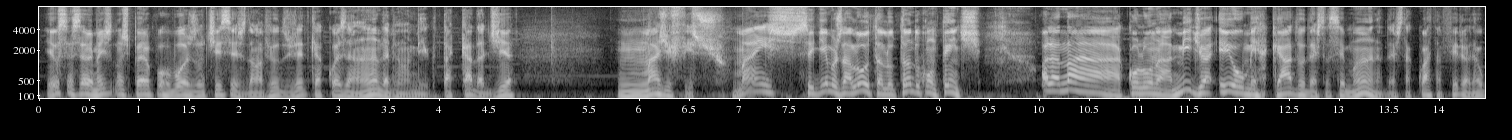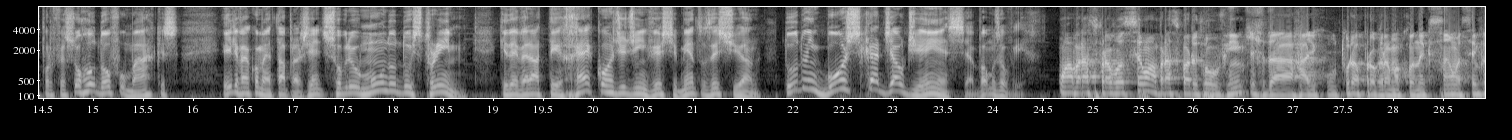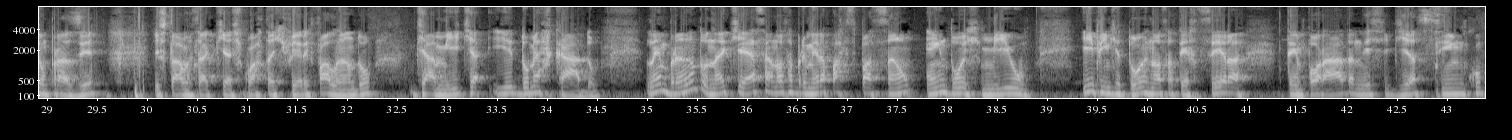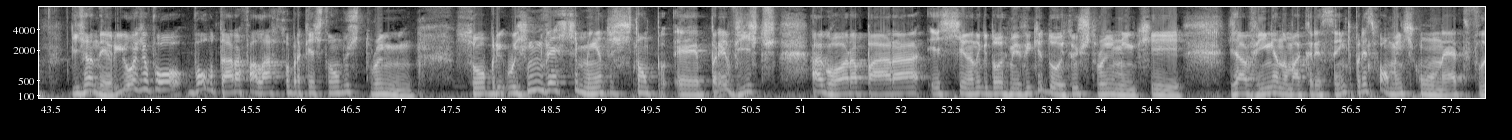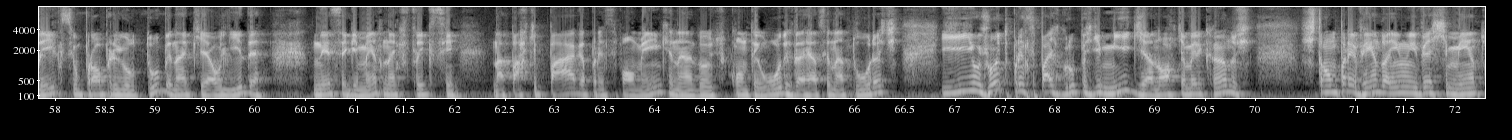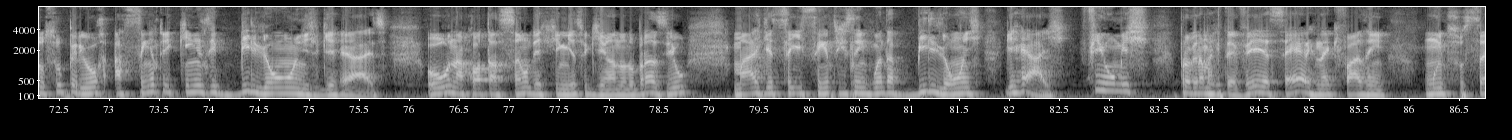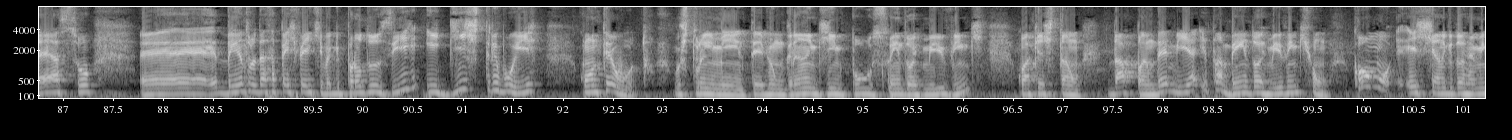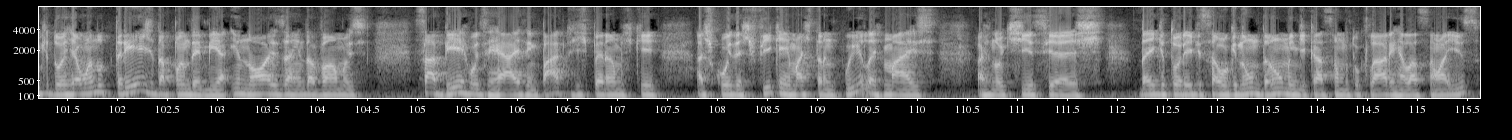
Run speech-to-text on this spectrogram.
Eu, sinceramente, não espero por boas notícias, não, viu? Do jeito que a coisa anda, meu amigo, tá cada dia mais difícil. Mas seguimos na luta, lutando contente. Olha, na coluna Mídia e o Mercado desta semana, desta quarta-feira, né, o professor Rodolfo Marques, ele vai comentar para gente sobre o mundo do stream, que deverá ter recorde de investimentos este ano. Tudo em busca de audiência. Vamos ouvir. Um abraço para você, um abraço para os ouvintes da Rádio Cultura, programa Conexão. É sempre um prazer estarmos aqui às quartas-feiras falando de a mídia e do mercado. Lembrando, né, que essa é a nossa primeira participação em 2000 e 22, nossa terceira temporada, nesse dia 5 de janeiro. E hoje eu vou voltar a falar sobre a questão do streaming, sobre os investimentos que estão é, previstos agora para este ano de 2022. O streaming que já vinha numa crescente, principalmente com o Netflix e o próprio YouTube, né, que é o líder nesse segmento. Netflix na parte paga, principalmente, né, dos conteúdos, das assinaturas. E os oito principais grupos de mídia norte-americanos estão prevendo aí um investimento superior a 115 bilhões de reais, ou na cotação deste início de ano no Brasil, mais de 650 bilhões de reais. Filmes, programas de TV, séries, né, que fazem muito sucesso, é, dentro dessa perspectiva de produzir e distribuir conteúdo. O streaming teve um grande impulso em 2020 com a questão da pandemia e também em 2021. Como este ano de 2022 é o ano 3 da pandemia e nós ainda vamos saber os reais impactos, esperamos que as coisas fiquem mais tranquilas, mas as notícias da editoria de saúde não dão uma indicação muito clara em relação a isso.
